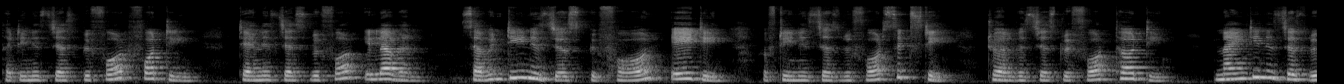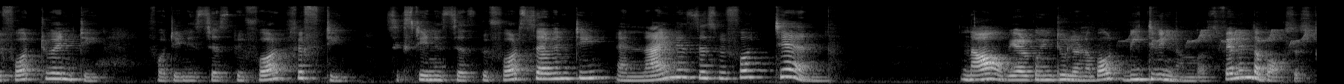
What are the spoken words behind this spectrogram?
13 is just before 14. 10 is just before 11. 17 is just before 18. 15 is just before 16. 12 is just before 13. 19 is just before 20. 14 is just before 15. 16 is just before 17 and 9 is just before 10. Now we are going to learn about between numbers. Fill in the boxes.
